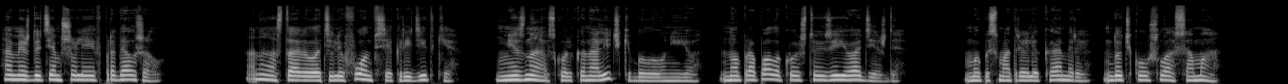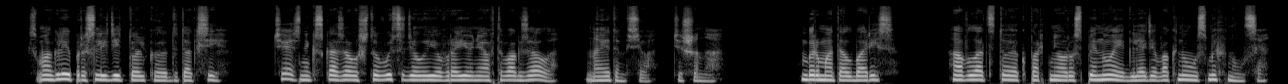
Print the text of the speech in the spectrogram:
А между тем Шулеев продолжал. Она оставила телефон, все кредитки. Не знаю, сколько налички было у нее, но пропало кое-что из ее одежды. Мы посмотрели камеры, дочка ушла сама, Смогли проследить только до такси. Частник сказал, что высадил ее в районе автовокзала. На этом все, тишина. Бормотал Борис, а Влад, стоя к партнеру спиной и глядя в окно, усмехнулся.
